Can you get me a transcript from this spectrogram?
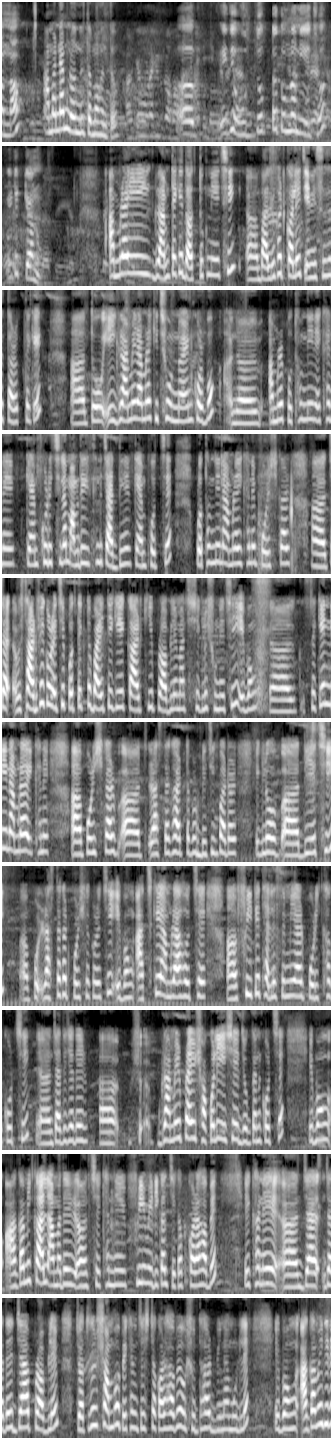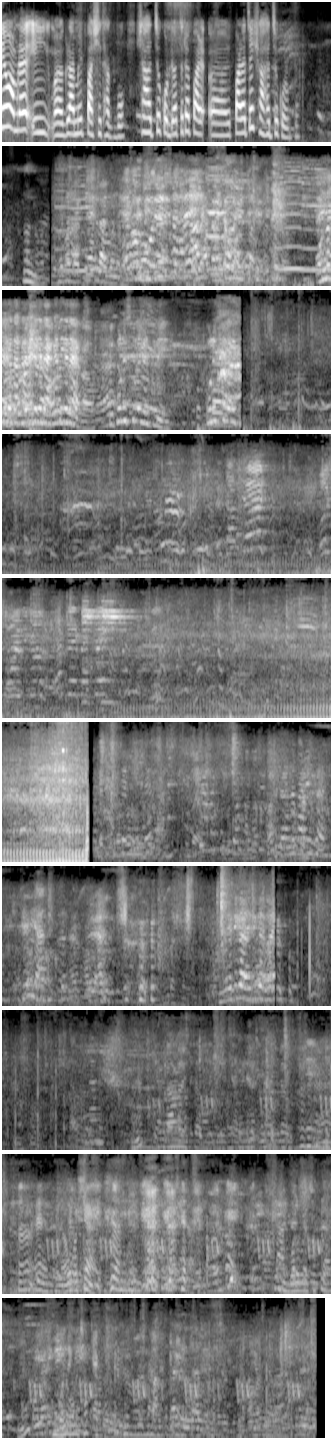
নাম? আমার নাম নন্দিতা মহন্ত। এই যে উদ্যোগটা তোমরা নিয়েছো এটা কেন? আমরা এই গ্রামটাকে দত্তক নিয়েছি বালুরঘাট কলেজ, এনএসএস এর তরফ থেকে। তো এই গ্রামের আমরা কিছু উন্নয়ন করব। আমরা প্রথম দিন এখানে ক্যাম্প করেছিলাম। আমাদের এখানে চার দিনের ক্যাম্প হচ্ছে। প্রথম দিন আমরা এখানে পরিষ্কার সার্ভে করেছি। প্রত্যেকটা বাড়িতে গিয়ে কার কী প্রবলেম আছে সেগুলো শুনেছি এবং সেকেন্ড দিন আমরা এখানে পরিষ্কার রাস্তাঘাট, তারপর ব্লিচিং পাউডার এগুলো দিয়েছি। রাস্তাঘাট পরিষ্কার করেছি এবং আজকে আমরা হচ্ছে ফ্রিতে থ্যালাসেমিয়ার পরীক্ষা করছি। যাদের যাদের গ্রামের প্রায় সকলেই এসে যোগদান করছে এবং আগামীকাল আমাদের সেখানে ফ্রি মেডিকেল চেক আপ করা হবে। এখানে যা- যাদের যা প্রবলেম যতদূর সম্ভব এখানে চেষ্টা করা হবে ওষুধ দেওয়ার বিনামূল্যে এবং আগামী দিনেও আমরা এই গ্রামের পাশে থাকব। সাহায্য করব যতটা পার- পারা যায় সাহায্য করব। ধন্যবাদ। অন্যদিকে দেখা এদিকে দেখ এদিকে দেখ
